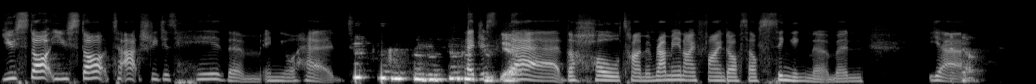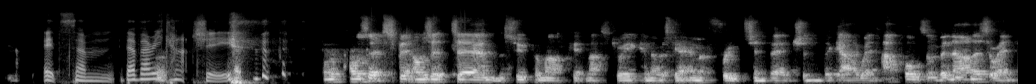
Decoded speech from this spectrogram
You start you start to actually just hear them in your head. They're just Yeah. there the whole time. And Rami and I find ourselves singing them and yeah. Yeah. It's um they're very catchy. I was at I was at um, the supermarket last week, and I was getting my fruits and veg, and the guy went apples and bananas. I went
